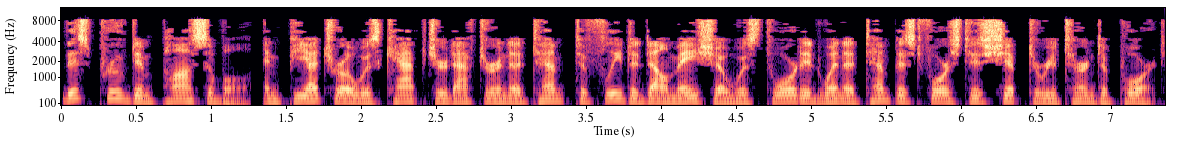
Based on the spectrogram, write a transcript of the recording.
This proved impossible, and Pietro was captured after an attempt to flee to Dalmatia was thwarted when a tempest forced his ship to return to port.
